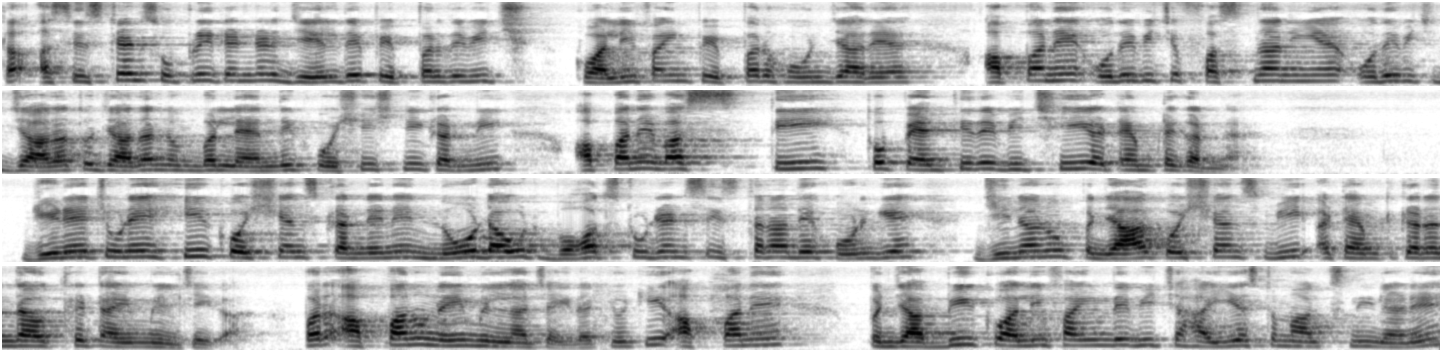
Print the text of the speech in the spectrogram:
ਤਾਂ ਅਸਿਸਟੈਂਟ ਸੁਪਰੀਟੈਂਡੈਂਟ ਜੇਲ੍ਹ ਦੇ ਪੇਪਰ ਦੇ ਵਿੱਚ ਕੁਆਲੀਫਾਈਂਗ ਪੇਪਰ ਹੋਣ ਜਾ ਰਿਹਾ ਹੈ। ਆਪਾਂ ਨੇ ਉਹਦੇ ਵਿੱਚ ਫਸਣਾ ਨਹੀਂ ਹੈ, ਉਹਦੇ ਵਿੱਚ ਜ਼ਿਆਦਾ ਤੋਂ ਜ਼ਿਆਦਾ ਨੰਬਰ ਲੈਣ ਦੀ ਕੋਸ਼ਿਸ਼ ਨਹੀਂ ਕਰਨੀ। ਆਪਾਂ ਨੇ ਬਸ 30 ਤੋਂ 35 ਦੇ ਵਿੱਚ ਹੀ ਅਟੈਂਪਟ ਕਰਨਾ ਹੈ। ਗਿਣੇ ਚੁਣੇ ਹੀ ਕੁਐਸਚਨਸ ਕਰਨੇ ਨੇ। ਨੋ ਡਾਊਟ ਬਹੁਤ ਸਟੂਡੈਂਟਸ ਇਸ ਤਰ੍ਹਾਂ ਦੇ ਹੋਣਗੇ ਜਿਨ੍ਹਾਂ ਨੂੰ 50 ਕੁਐਸਚਨਸ ਵੀ ਅਟੈਂਪਟ ਕਰਨ ਦਾ ਉੱਥੇ ਟਾਈਮ ਮਿਲ ਜਾਏਗਾ। ਪਰ ਆਪਾਂ ਨੂੰ ਨਹੀਂ ਮਿਲਣਾ ਚਾਹੀਦਾ ਕਿਉਂਕਿ ਆਪਾਂ ਨੇ ਪੰਜਾਬੀ ਕੁਆਲੀਫਾਈਂਗ ਦੇ ਵਿੱਚ ਹਾਈਐਸਟ ਮਾਰਕਸ ਨਹੀਂ ਲੈਣੇ।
